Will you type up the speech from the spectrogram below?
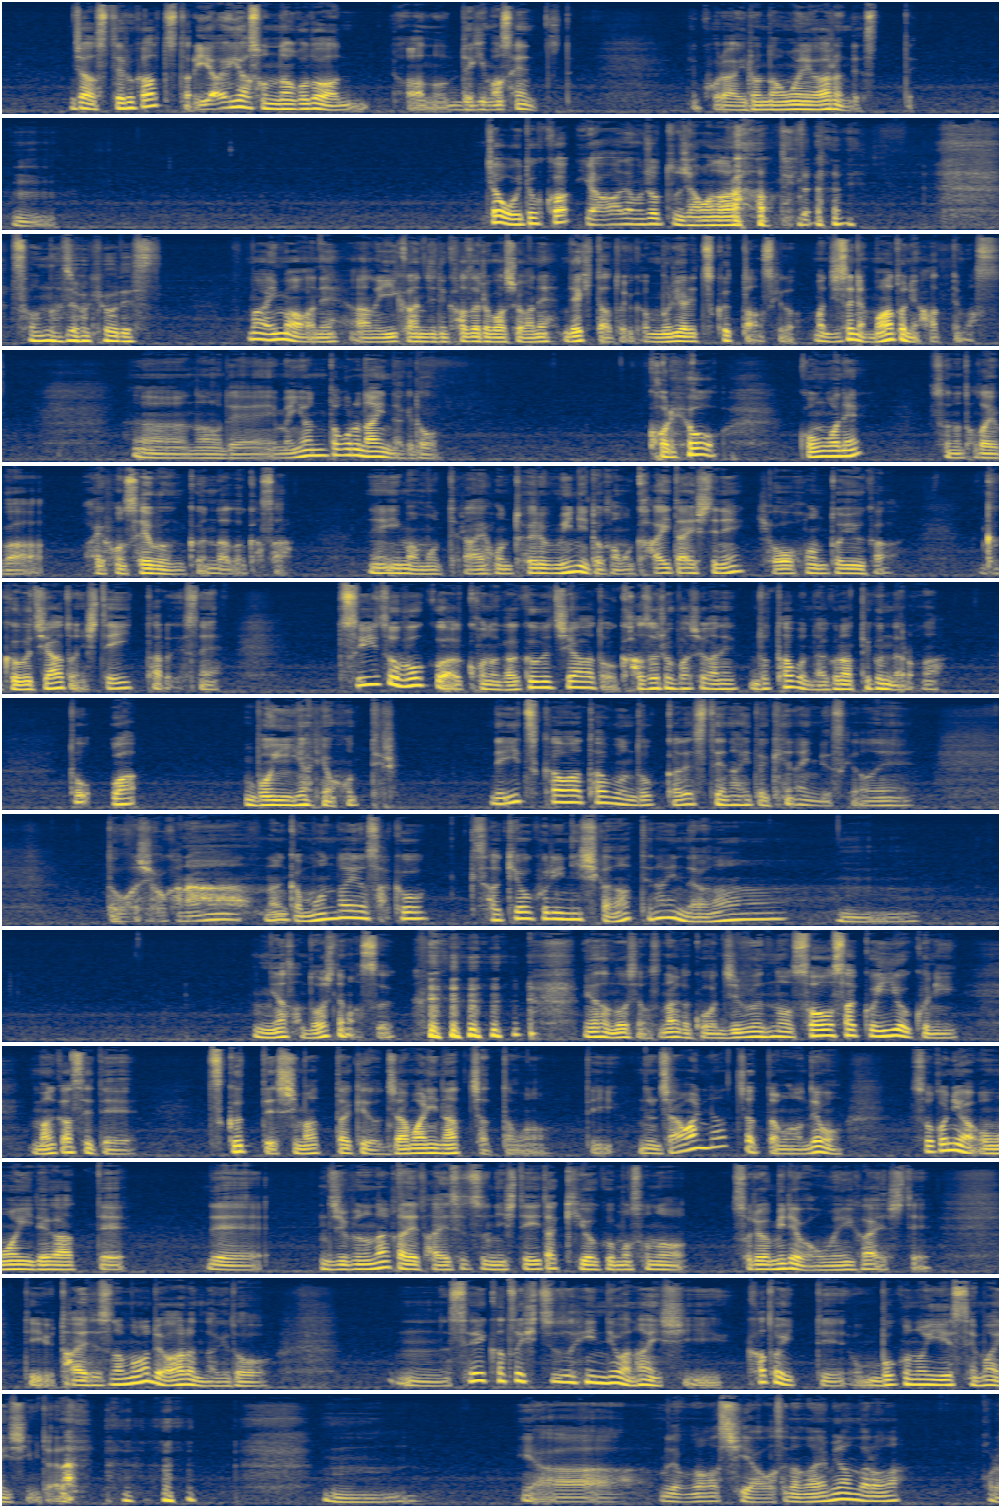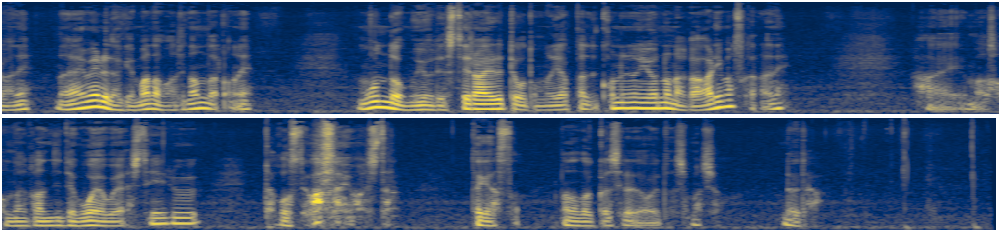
じゃあ捨てるかっつったら、いやいや、そんなことは、あの、できません、つって。これはいろんな思いがあるんですって。うん。じゃあ置いとくか？いやーでもちょっと邪魔だな、みたいなね。そんな状況です。まあ今はね、あの、いい感じに飾る場所がね、できたというか、無理やり作ったんですけど、まあ実際には窓に貼ってます。うん、なので、今今のところないんだけど、これを今後ね、その例えば iPhone7 君だとかさ、ね、今持ってる iPhone12 mini とかも解体してね、標本というか、額縁アートにしていったらですね、ついぞ僕はこの額縁アートを飾る場所がね、多分なくなってくんだろうな。とは、ぼんやり思ってる。で、いつかは多分どっかで捨てないといけないんですけどね。どうしようかな。なんか問題の先を先送りにしかなってないんだよな。うん。皆さんどうしてます？皆さんどうしてます？なんかこう自分の創作意欲に任せて作ってしまったけど邪魔になっちゃったものっていう。でも邪魔になっちゃったもの、でもそこには思い出があって、で、自分の中で大切にしていた記憶もその、それを見れば思い返してっていう大切なものではあるんだけど、うん、生活必需品ではないし、かといって僕の家狭いし、みたいな。うん。いやー、でもな、幸せな悩みなんだろうな。これはね、悩めるだけまだマシなんだろうね。問答無用で捨てられるってこともやっぱりこの世の中ありますからね。はい。まあそんな感じでぼやぼやしているタコスでございました。竹安さん、またどっかしらでお会いいたしましょう。ではでは。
